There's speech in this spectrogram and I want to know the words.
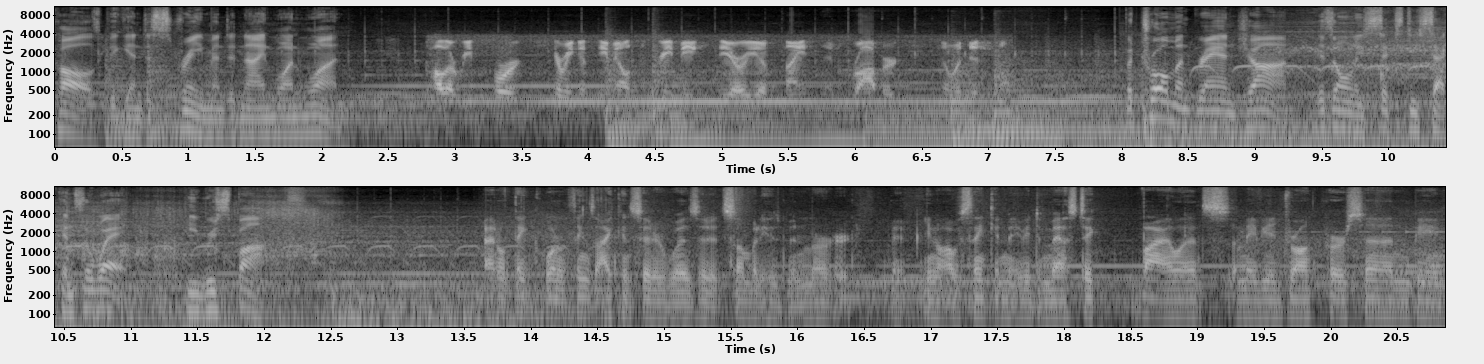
Calls begin to stream into 911. Caller report hearing a female screaming in the area of 9th and Roberts. No additional. Patrolman Grandjean is only 60 seconds away. He responds. I don't think one of the things I considered was that it's somebody who's been murdered. You know, I was thinking maybe domestic violence, maybe a drunk person being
